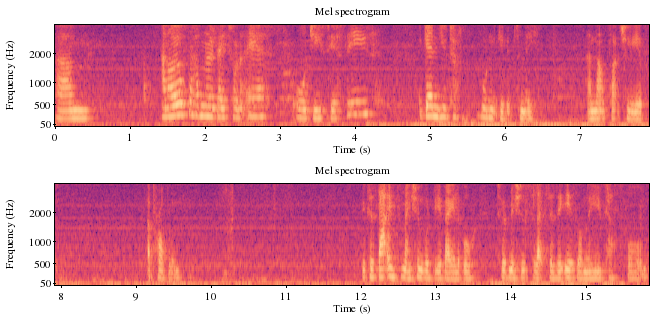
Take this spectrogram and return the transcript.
Um, and I also have no data on AS or GCSEs. Again, UCAS wouldn't give it to me, and that's actually a, a problem because that information would be available to admission selectors. It is on the UCAS form.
